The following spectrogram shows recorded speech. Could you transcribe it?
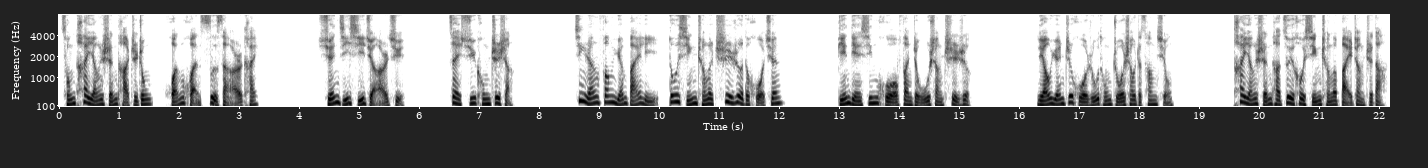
从太阳神塔之中缓缓四散而开，旋即席卷而去，在虚空之上，竟然方圆百里都形成了炽热的火圈，点点星火泛着无上炽热，燎原之火如同灼烧着苍穹。太阳神塔最后形成了百丈之大。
